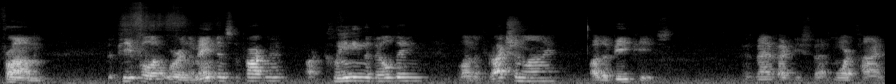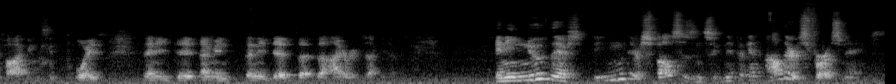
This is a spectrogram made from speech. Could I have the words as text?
From the people that were in the maintenance department or cleaning the building on the production line or the VPs. As a matter of fact, he spent more time talking to employees than he did, I mean, than he did the, the higher executive. And he knew their, he knew their spouses and significant others' first names.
